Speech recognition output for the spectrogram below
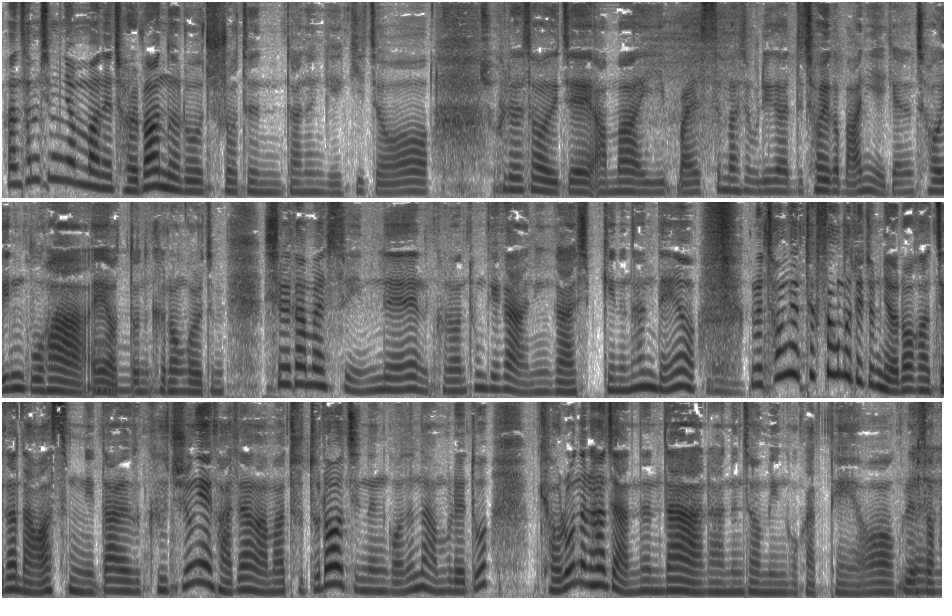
한 30년 만에 절반으로 줄어든다는 얘기죠. 그렇죠. 그래서 이제 아마 이 말씀하신 우리가 저희가 많이 얘기하는 저인구화의 음. 어떤 그런 걸 좀 실감할 수 있는 그런 통계가 아닌가 싶기는 한데요. 네. 그리고 청년 특성들이 좀 여러 가지가 나왔습니다. 그래서 그 중에 가장 아마 두드러지는 거는 아무래도 결혼을 하지 않는다라는 점인 것 같아요. 그래서 네.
